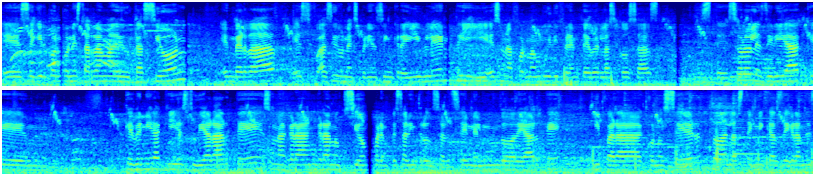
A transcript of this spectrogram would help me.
eh, seguir con, con esta rama de educación en verdad es, ha sido una experiencia increíble y es una forma muy diferente de ver las cosas. Este, solo les diría que, que venir aquí a estudiar arte es una gran, gran opción para empezar a introducirse en el mundo de arte y para conocer todas las técnicas de grandes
